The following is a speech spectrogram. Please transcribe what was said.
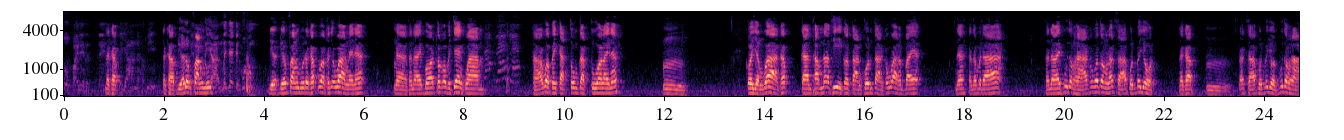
ตัวไปเนี่ยในนะครับพยานนะครับพี่นะครับ เดี๋ยวลองฟังดูไม่ใช่เป็นผู้ต้องเดี๋ยวเดี๋ยวฟังดูนะครับ ว่าเขาจะว่าไงนะนะทนายบอสเขาก็ไปแจ้งความ หาว่าไปกักตรงกักตัวอะไรนะ อืม ก็อย่างว่าครับ การทำหน้าที่ก็ต่างคนต่างก็ว่ากันไปอะนะก็ธรรมดา ทนายผู้ต้องหาเขาก็ต้องรักษาผลประโยชน์นะครับ อืม รักษาผลประโยชน์ผู้ต้องหา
